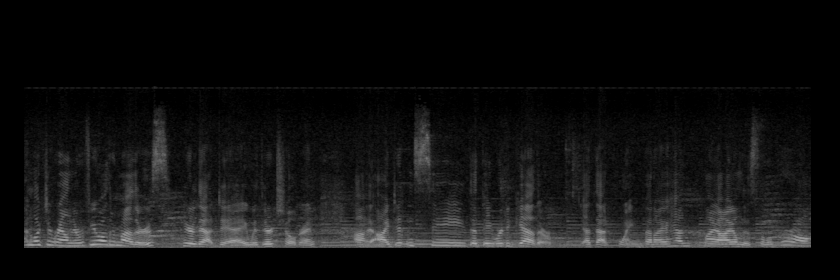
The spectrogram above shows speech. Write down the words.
I looked around. There were a few other mothers here that day with their children. Uh, I didn't see that they were together at that point, but I had my eye on this little girl.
